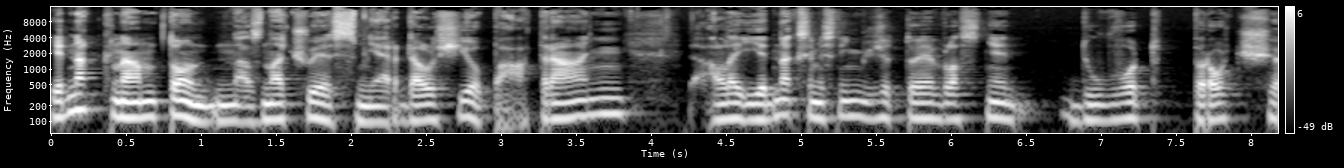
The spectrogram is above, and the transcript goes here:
Jednak nám to naznačuje směr dalšího pátrání, ale jednak si myslím, že to je vlastně důvod, proč eh,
